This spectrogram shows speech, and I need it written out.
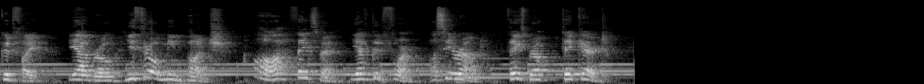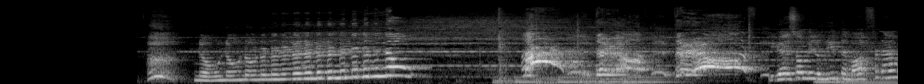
Good fight. Yeah, bro, you throw a mean punch. Aw, thanks, man. You have good form. I'll see you around. Thanks, bro. Take care. no, no, no, no, no, no, no, no, no, no, no, no, no, no! Ah! They're off! They're off! You guys want me to leave them off for now?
